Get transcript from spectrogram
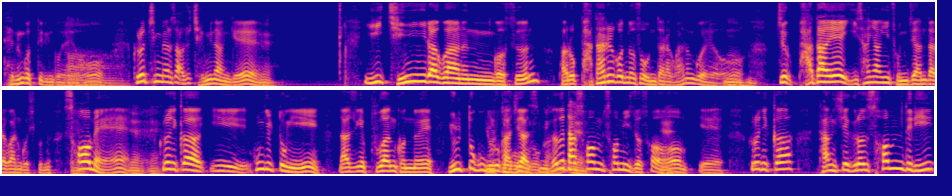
되는 것들인 거예요. 아. 그런 측면에서 아주 재미난 게이 예. 진이라고 하는 것은 바로 바다를 건너서 온다라고 하는 거예요. 음. 즉 바다에 이상향이 존재한다라고 하는 것이거든요. 섬에 예, 예. 그러니까 이 홍길동이 나중에 부안 건너에 율도국으로 가지 율도국으로 않습니까? 가. 그게 다 예. 섬, 섬이죠, 섬. 예. 그러니까 당시에 그런 섬들이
